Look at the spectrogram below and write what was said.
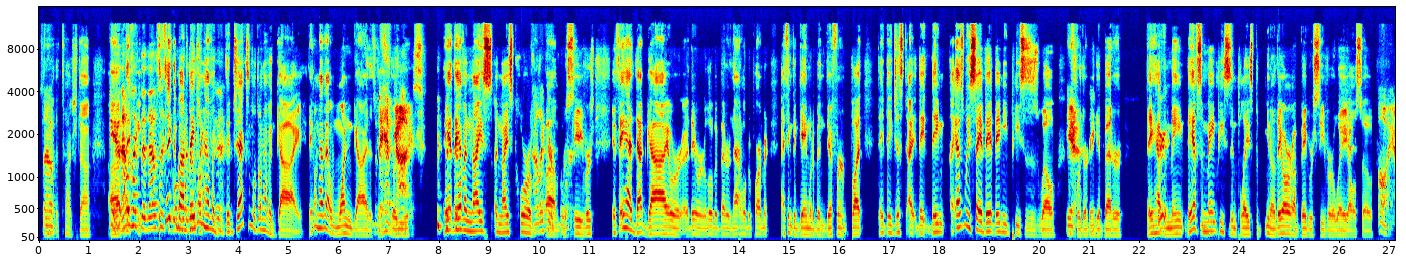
So yeah, the touchdown. yeah, Uh, that they- was like the that was the like think about it, they don't was have a like, the Jacksonville don't have a guy. They don't have that one guy that's But they to have kill you. They, they have a nice a nice core of like um, core. receivers. If they had that guy or they were a little bit better in that whole department, I think the game would have been different. But they they just I, they they as we say they they need pieces as well Yeah, before they're going to get better. They have the main they have some Mhm. main pieces in place, but you know they are a big receiver away Yeah. also. Oh yeah,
